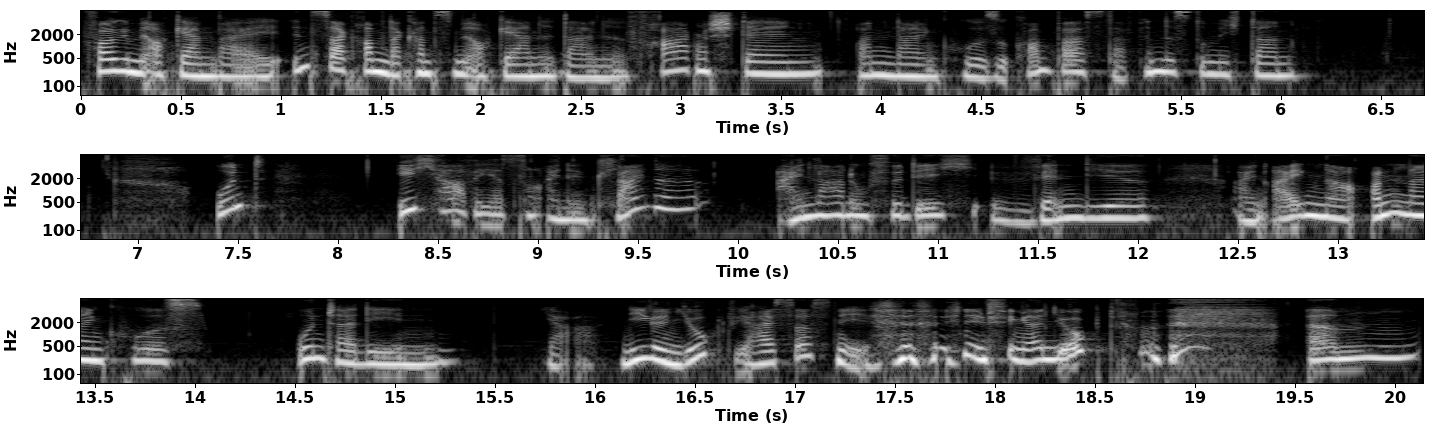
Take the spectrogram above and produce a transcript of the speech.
Folge mir auch gerne bei Instagram, da kannst du mir auch gerne deine Fragen stellen. Online-Kurse Kompass, da findest du mich dann. Und ich habe jetzt noch eine kleine Einladung für dich, wenn dir ein eigener Online-Kurs unter den ja, Nägeln juckt, wie heißt das? Nee, in den Fingern juckt. ähm,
